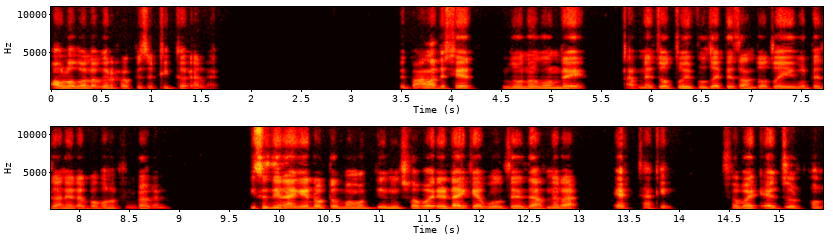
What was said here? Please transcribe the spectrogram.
আওলা-জওলা করে সবকিছু ঠিক করে এলায়।" তো বাংলাদেশের জনগণরে আপনি যতই বুঝাইতে চান, যতই করতে চান এরা কখনো শুনবে না। কিছুদিন আগে ডক্টর মোহাম্মদ সবাইরে ডাইকা বলছে যে, "আপনারা এক থাকেন। সবাই একজোট হন।"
